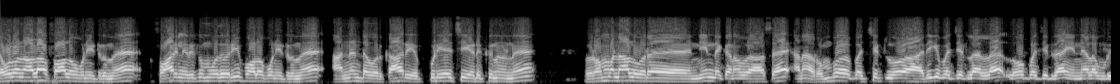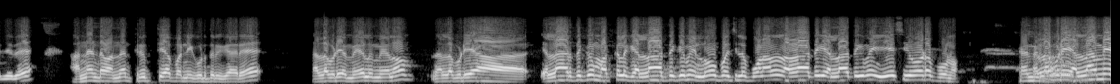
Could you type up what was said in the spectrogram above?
எவ்வளவு நாளா ஃபாலோ பண்ணிட்டு இருந்தேன். ஃபாரின்ல இருக்கும்போது வரையும் ஃபாலோ பண்ணிட்டு இருந்தேன். அண்ணன்ட்ட ஒரு கார் எப்படியாச்சும் எடுக்கணும்னு ரொம்ப நாள் ஒரு நீண்ட கனவு ஆசை. ஆனா ரொம்ப பட்ஜெட் லோ அதிக பட்ஜெட்லாம் இல்ல. லோ பட்ஜெட் தான் என்னால முடிஞ்சது. அண்ணன்ட்ட வந்தேன் திருப்தியா பண்ணி கொடுத்துருக்காரு. நல்லபடியா மேலும் மேலும் நல்லபடியா எல்லா இடத்துக்கும் மக்களுக்கு எல்லாத்துக்குமே லோ பட்ஜெட்ல போனாலும் எல்லாத்துக்கும் எல்லாத்துக்குமே ஏசியோட போகணும். நல்லபடியா எல்லாமே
